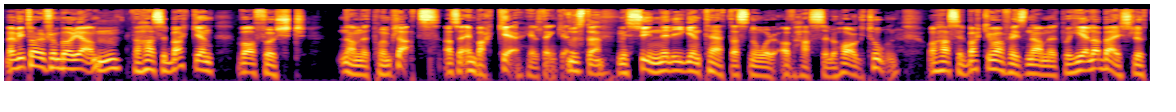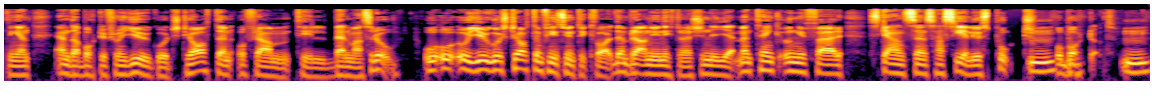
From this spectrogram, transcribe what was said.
Men vi tar det från början. Mm. För Hasselbacken var först namnet på en plats, alltså en backe helt enkelt. Med synnerligen täta snår av hassel och hagtorn. Och Hasselbacken var faktiskt namnet på hela bergsluttningen ända bort ifrån Djurgårdsteatern och fram till Bellmansro. Och, och, och Djurgårdsteatern finns ju inte kvar, den brann ju 1929. Men tänk ungefär Skansens Hazeliusport Mm, och bortåt. Mm.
